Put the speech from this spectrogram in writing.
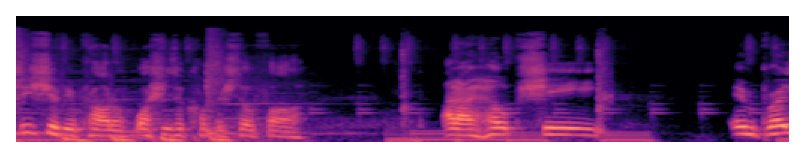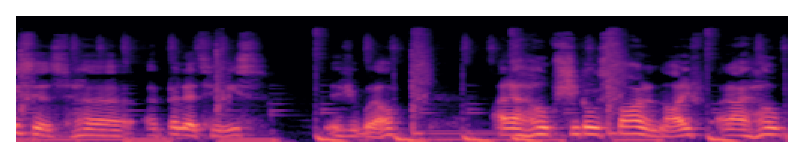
she should be proud of what she's accomplished so far. And I hope she embraces her abilities, if you will, and I hope she goes far in life, and I hope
